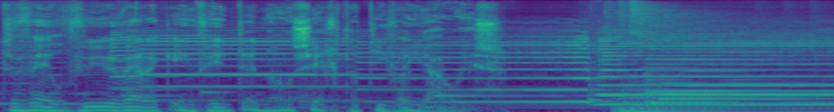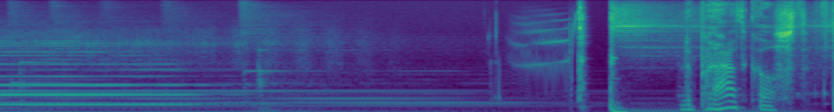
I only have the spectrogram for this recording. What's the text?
te veel vuurwerk in vindt en dan zegt dat die van jou is. De praatkast.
